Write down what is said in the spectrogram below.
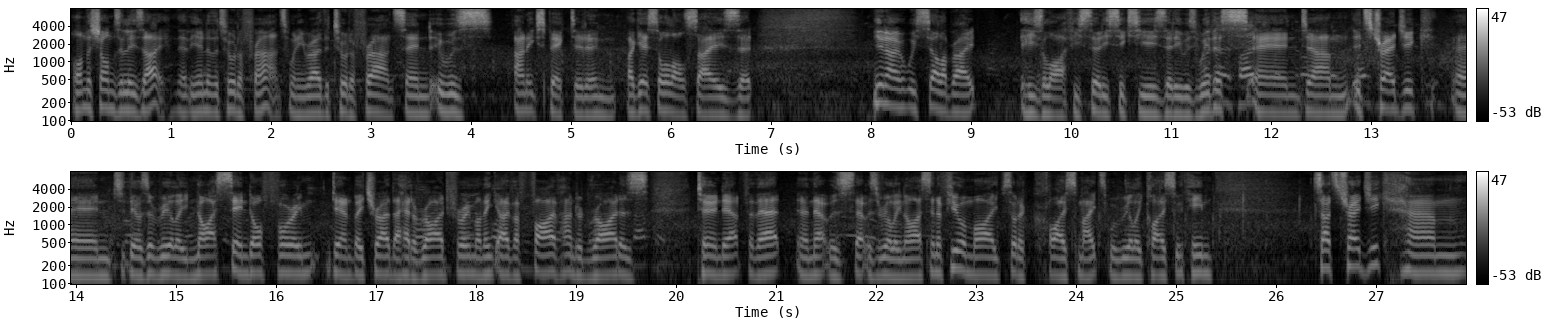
on the Champs Elysees at the end of the Tour de France when he rode the Tour de France, and it was unexpected. And I guess all I'll say is that you know we celebrate his life, his 36 years that he was with us, and um, it's tragic. And there was a really nice send off for him down Beach Road. They had a ride for him. I think over 500 riders turned out for that, and that was that was really nice. And a few of my sort of close mates were really close with him. So it's tragic, um,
